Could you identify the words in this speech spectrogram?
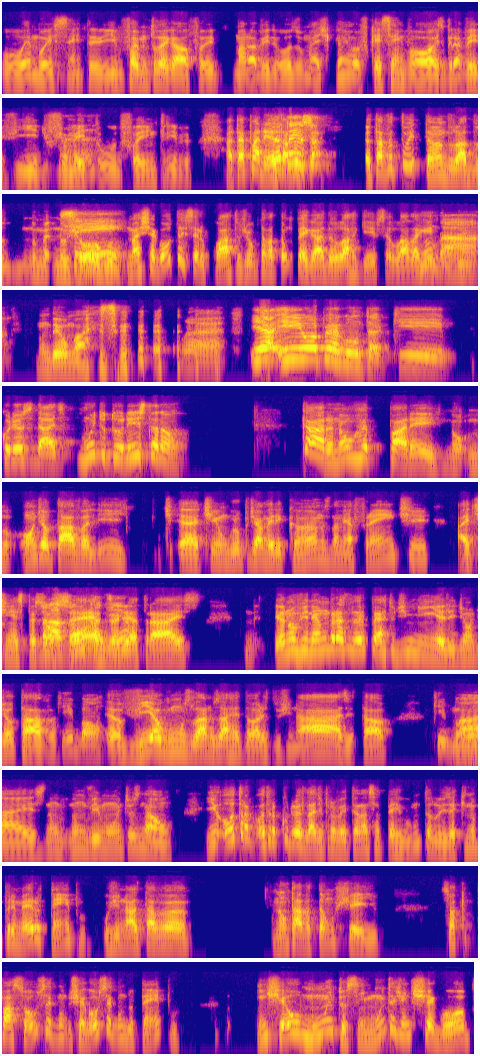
o Amway Center. E foi muito legal, foi maravilhoso. O Magic ganhou. Eu fiquei sem voz, gravei vídeo, filmei uhum. tudo, foi incrível. Até parei. Eu, eu, tava, essa... eu tava tweetando lá do, no, no jogo, mas chegou o terceiro quarto, o jogo tava tão pegado, eu larguei o celular, larguei não tudo. Não deu mais. É. E aí, uma pergunta que. Curiosidade, muito turista não? Cara, não reparei. No, no, onde eu tava ali, é, tinha um grupo de americanos na minha frente, aí tinha esse pessoal Brazuca, sérvio ali atrás. Eu não vi nenhum brasileiro perto de mim ali, de onde eu tava. Que bom. Eu vi alguns lá nos arredores do ginásio e tal. Mas não, não vi muitos, não. E outra, outra curiosidade, aproveitando essa pergunta, Luiz, é que no primeiro tempo o ginásio tava, não estava tão cheio. Só que passou o segundo, chegou o segundo tempo, encheu muito, assim, muita gente chegou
